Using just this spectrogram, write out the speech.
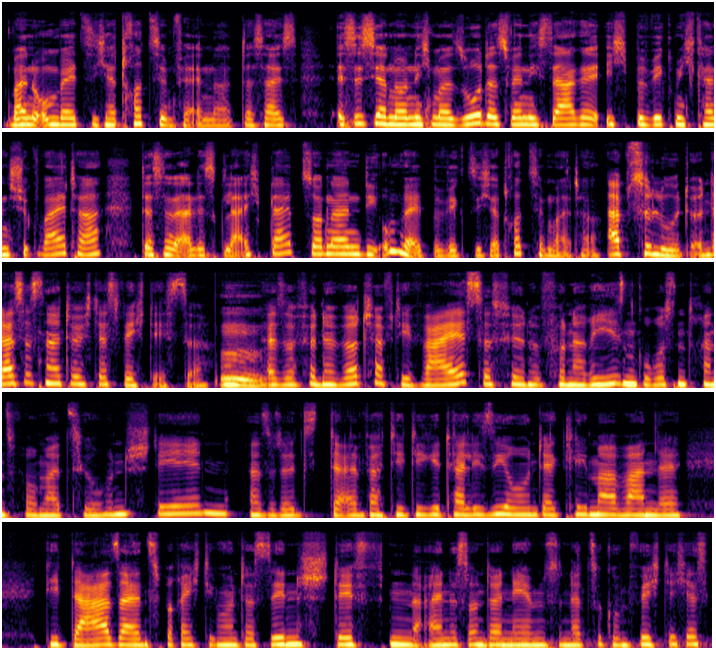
meine Umwelt sich ja trotzdem verändert. Das heißt, es ist ja noch nicht mal so, dass wenn ich sage, ich bewege mich kein Stück weiter, dass dann alles gleich bleibt, sondern die Umwelt bewegt sich ja trotzdem weiter. Absolut. Und das ist natürlich das Wichtigste. Mm. Also für eine Wirtschaft, die weiß, dass wir vor einer riesengroßen Transformation stehen, also einfach die Digitalisierung, der Klimawandel, die Daseinsberechtigung und das Sinnstiften eines Unternehmens in der Zukunft wichtig ist,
